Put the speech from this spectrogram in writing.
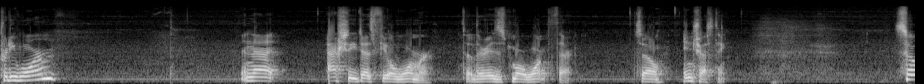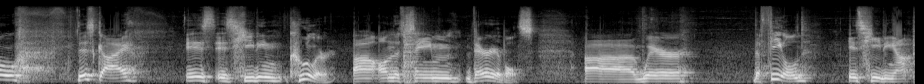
pretty warm, and that actually does feel warmer. So there is more warmth there. So interesting. So this guy is, is heating cooler uh, on the same variables uh, where the field is heating up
